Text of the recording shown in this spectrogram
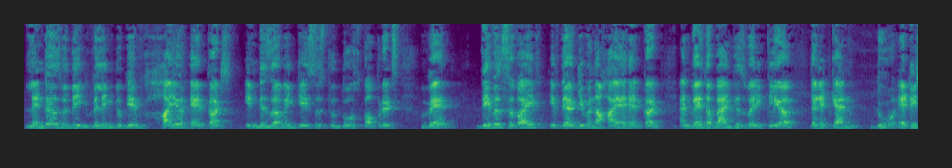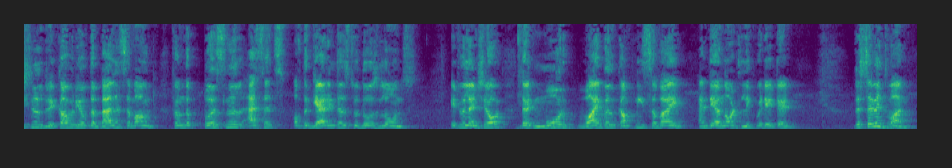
lenders will be willing to give higher haircuts in deserving cases to those corporates where they will survive if they are given a higher haircut and where the bank is very clear that it can do additional recovery of the balance amount from the personal assets of the guarantors to those loans. It will ensure that more viable companies survive and they are not liquidated. The seventh one,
